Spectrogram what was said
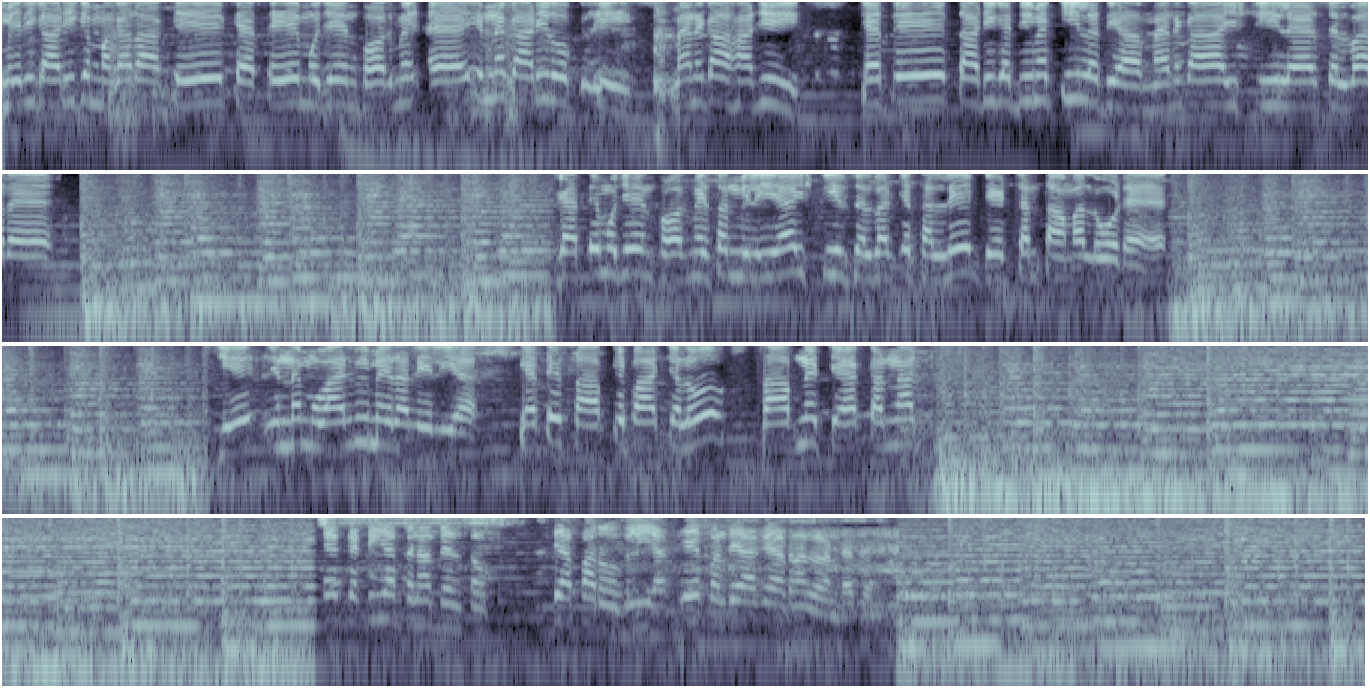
मेरी गाड़ी के मगर आके कहते, मुझे इन्फॉर्मे इनने गाड़ी रोक ली। मैंने कहा हाँ जी। कहते तारी गड्डी में की लदिया? मैंने कहा, स्टील है, सिल्वर है। कहते, मुझे इन्फॉर्मेशन मिली है, स्टील, सिल्वर के थल्ले डेढ़ टन तांबा लोड है। ये, इनने मोबाइल भी मेरा ले लिया। कहते, साहब के पास चलो, साहब ने चेक करना ਆ ਬਿਨਾਂ ਬਿੱਲ ਤੋਂ ਤੇ ਆਪਾਂ ਰੋਕ ਲਈ ਆ। ਇਹ ਬੰਦੇ ਆ ਕੇ ਸਾਡੇ ਨਾਲ ਲੜਨ ਦੇ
